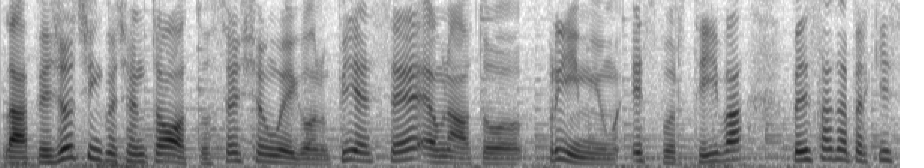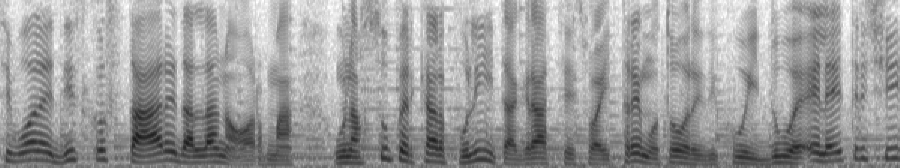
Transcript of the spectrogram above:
La Peugeot 508 Station Wagon PSE è un'auto premium e sportiva pensata per chi si vuole discostare dalla norma, una supercar pulita grazie ai suoi tre motori di cui due elettrici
